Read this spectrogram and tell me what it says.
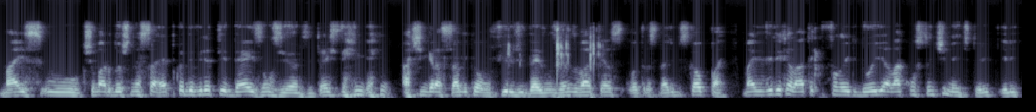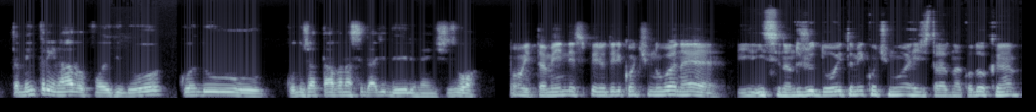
mas o Kishimaru Doshi nessa época deveria ter 10, 11 anos. Então a gente tem, acho engraçado que um filho de 10, 11 anos vai até outra cidade buscar o pai. Mas ele relata que o Falei do ia lá constantemente. Então ele, ele também treinava com o Aikido quando, quando já estava na cidade dele, né, em Shizuoka. Bom, e também nesse período ele continua, né, ensinando judô e também continua registrado na Kodokan.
